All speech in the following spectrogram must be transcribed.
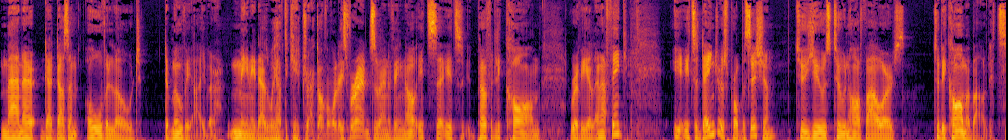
manner that doesn't overload the movie either, meaning that we have to keep track of all these threads or anything. No, it's uh, it's perfectly calm reveal, and I think it's a dangerous proposition to use two and a half hours to be calm about it,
